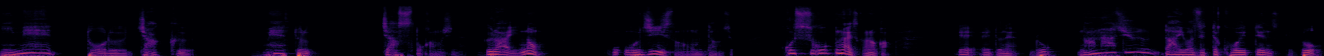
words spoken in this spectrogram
2メートル弱、2メートルジャストかもしれないぐらいのおじいさんを見たんですよ。これすごくないですか？なんか、で、えっ、ー、とね、70代は絶対超えてるんですけど、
